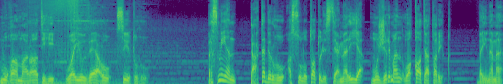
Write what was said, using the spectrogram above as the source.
مغامراته ويذاع صيته. رسميا تعتبره السلطات الاستعمارية مجرما وقاطع طريق بينما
